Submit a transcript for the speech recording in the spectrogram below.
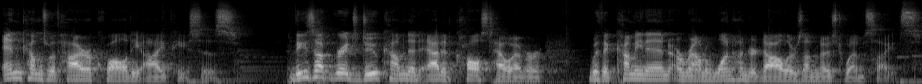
and comes with higher quality eyepieces. These upgrades do come at added cost, however, with it coming in around $100 on most websites.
